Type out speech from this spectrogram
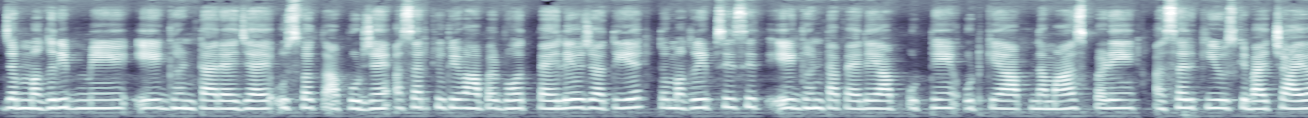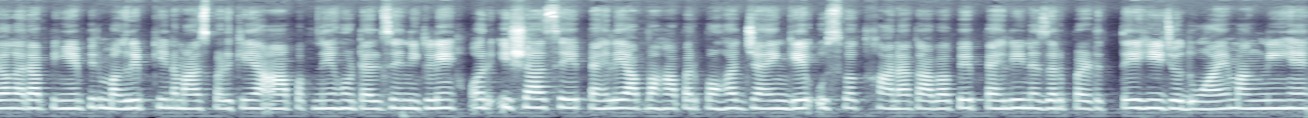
جب مغرب میں ایک گھنٹہ رہ جائے، اس وقت آپ اٹھ جائیں۔ اثر کیونکہ وہاں پر بہت پہلے ہو جاتی ہے، تو مغرب سے صرف ایک گھنٹہ پہلے آپ اٹھیں، اٹھ کے آپ نماز پڑھیں۔ اثر کی اس کے بعد چائے وغیرہ پئیں، پھر مغرب کی نماز پڑھ کے آپ اپنے ہوٹل سے نکلیں اور عشاء سے پہلے آپ وہاں پر پہنچ جائیں گے۔ اس وقت خانہ کعبہ پہ پہلی نظر پڑتے ہی جو دعائیں مانگنی ہیں،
